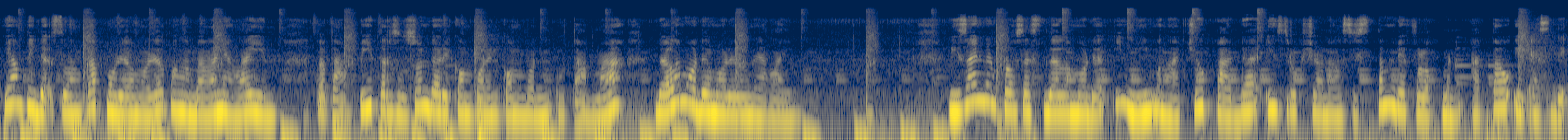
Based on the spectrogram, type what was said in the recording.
yang tidak selengkap model-model pengembangan yang lain, tetapi tersusun dari komponen-komponen utama dalam model-model yang lain. Desain dan proses dalam model ini mengacu pada Instructional System Development atau ISD.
